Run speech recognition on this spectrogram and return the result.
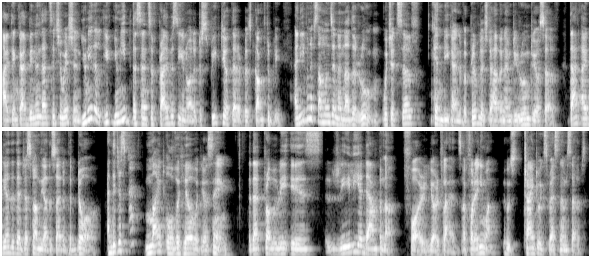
I think I've been in that situation. You need a you, you need a sense of privacy in order to speak to your therapist comfortably. And even if someone's in another room, which itself can be kind of a privilege to have an empty room to yourself, that idea that they're just on the other side of the door and they just might overhear what you're saying, that probably is really a dampener for your clients or for anyone who's trying to express themselves.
